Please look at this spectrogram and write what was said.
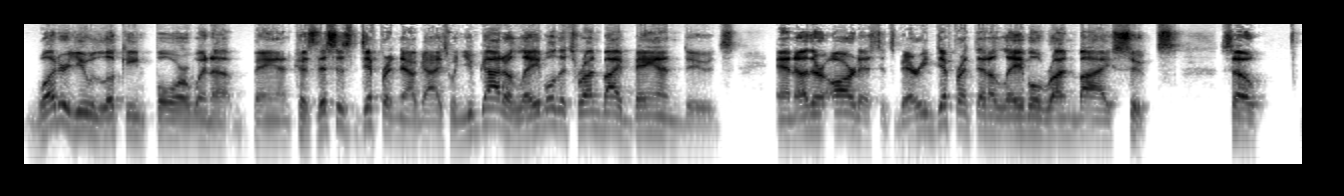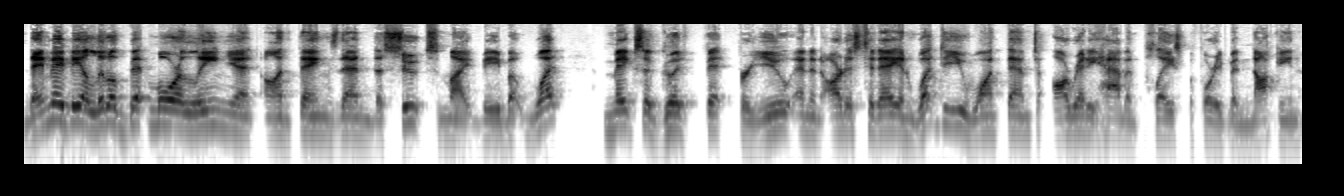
What are you looking for when a band because this is different now guys. When you've got a label that's run by band dudes and other artists it's very different than a label run by suits. So they may be a little bit more lenient on things than the suits might be but what makes a good fit for you and an artist today? And what do you want them to already have in place before even knocking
